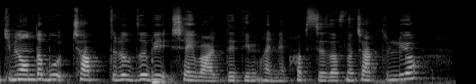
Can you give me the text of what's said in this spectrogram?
2010'da bu çarptırıldığı bir şey vardı dediğim hani hapis cezasına çarptırılıyor.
